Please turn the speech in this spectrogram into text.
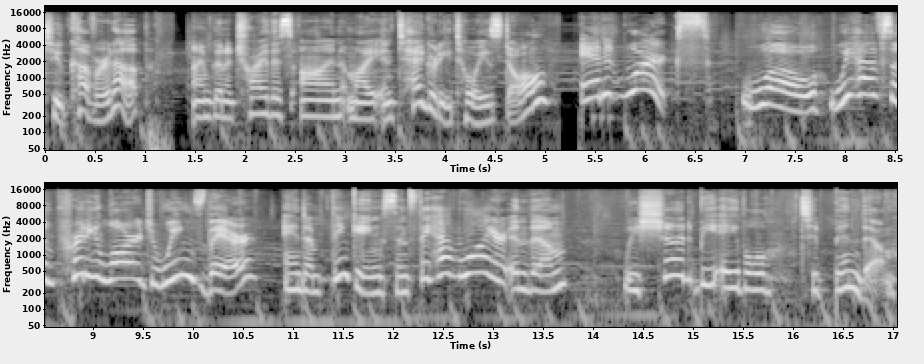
to cover it up. I'm gonna try this on my Integrity Toys doll. And it works! Whoa, we have some pretty large wings there. And I'm thinking since they have wire in them, we should be able to bend them.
